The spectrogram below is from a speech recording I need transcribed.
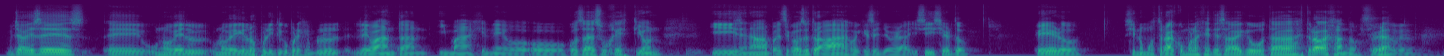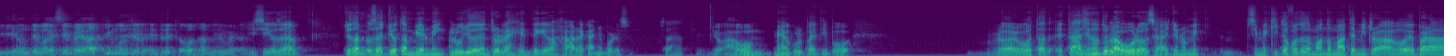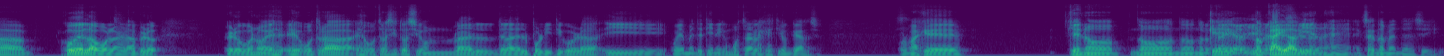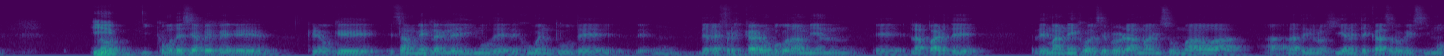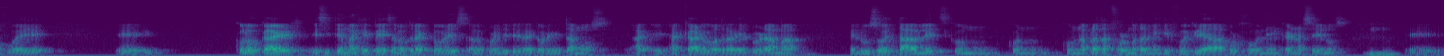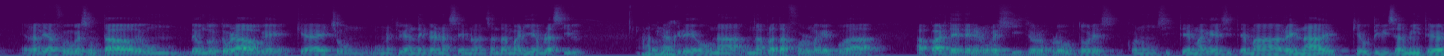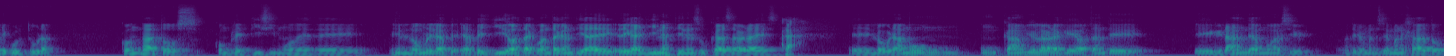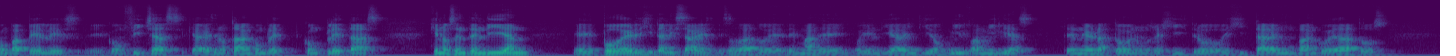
Muchas veces eh, uno, ve el- uno ve que los políticos, por ejemplo, levantan imágenes o, o- o cosas de su gestión sí. y dicen, no, parece que va a su trabajo y qué sé yo, ¿verdad? Y sí, cierto. Pero si no mostrar cómo la gente sabe que vos estás trabajando, ¿verdad? Exactamente. Y es un tema que siempre debatimos entre, entre todos también, ¿verdad? Y sí, o sea, yo, o sea, yo también me incluyo dentro de la gente que bajaba la caña por eso. O sea, Sí. yo hago mea culpa de tipo, brother, vos estás, estás haciendo tu laburo, o sea, yo no me, si me quito fotos tomando mate en mi trabajo es para joder la bola, ¿verdad? Pero, pero bueno, es, es otra, es otra situación la del- de la del político, ¿verdad? Y obviamente tiene que mostrar la gestión que hace. Por más que, que no, no, no, no, No que- caiga bien no a caiga bien, eh, exactamente, sí. Y, y como te decía Pepe, eh, creo que esa mezcla que le dimos de, de juventud, de, de, refrescar un poco también eh, la parte de manejo de ese programa y sumado a, a, la tecnología, en este caso lo que hicimos fue eh, colocar el sistema de GPS a los tractores, a los 43 tractores estamos a, a cargo a través del programa el uso de tablets con, con, con, una plataforma también que fue creada por jóvenes encarnacenos. Eh, en realidad fue un resultado de un, de un doctorado que, que, ha hecho un, un, estudiante encarnaceno en Santa María, en Brasil, ah, donde creó una, una, plataforma que pueda, aparte de tener un registro de los productores, con un sistema que es el sistema RENAVE, que utiliza el Ministerio de Agricultura, con datos completísimos desde el nombre y apellido hasta cuánta cantidad de, de gallinas tiene en su casa, ¿verdad? Es, claro eh, logramos un, un, cambio, la verdad que bastante eh, grande, vamos a decir. Anteriormente se manejaba todo con papeles, eh, con fichas que a veces no estaban completas, que no se entendían. poder digitalizar esos datos de, más de hoy en día 22.000 familias, tenerlas todo en un registro digital, en un banco de datos.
